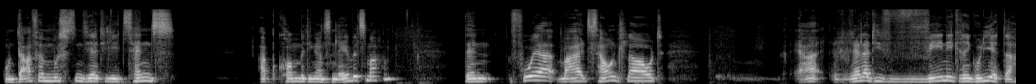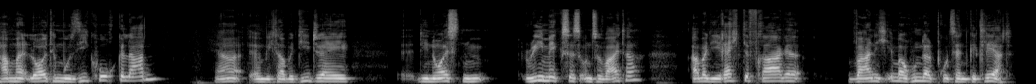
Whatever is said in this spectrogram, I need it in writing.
Und dafür mussten sie halt die Lizenzabkommen mit den ganzen Labels machen. Denn vorher war halt Soundcloud ja, relativ wenig reguliert. Da haben halt Leute Musik hochgeladen. Ja, irgendwie, ich glaube, DJ, die neuesten Remixes und so weiter. Aber die rechte Frage war nicht immer 100% geklärt.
